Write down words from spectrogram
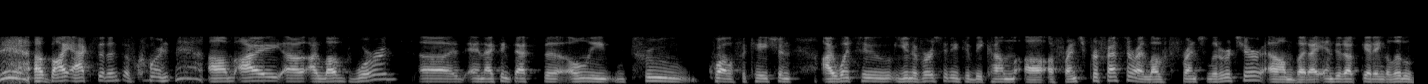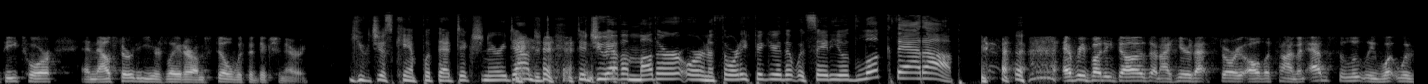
uh, by accident, of course. Um, I uh, I loved words, uh, and I think that's the only true qualification. I went to university to become a, a French professor. I loved French literature, um, but I ended up getting a little detour, and now 30 years later, I'm still with the dictionary you just can't put that dictionary down. Did, did you have a mother or an authority figure that would say to you, look that up? Everybody does, and I hear that story all the time. And absolutely, what was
